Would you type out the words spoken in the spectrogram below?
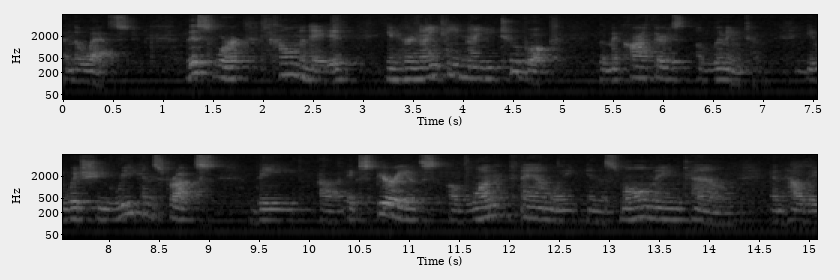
and the West. This work culminated in her 1992 book, The MacArthurs of Limington, in which she reconstructs the uh, experience of one family in a small Maine town and how they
